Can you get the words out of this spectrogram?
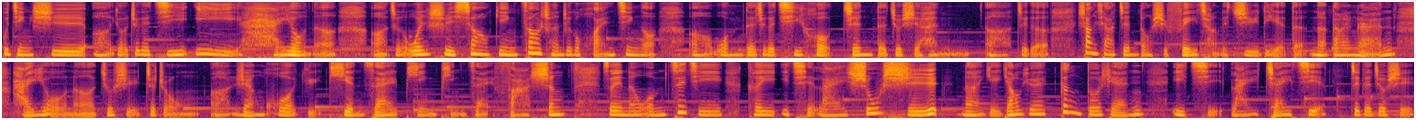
不仅是呃有这个极易，还有呢啊、这个温室效应造成这个环境哦，呃我们的这个气候真的就是很啊、这个上下震动是非常的剧烈的。那当然还有呢，就是这种啊、呃、人祸与天灾频频在发生，所以呢，我们自己可以一起。起来蔬食，那也邀约更多人一起来斋戒，这个就是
